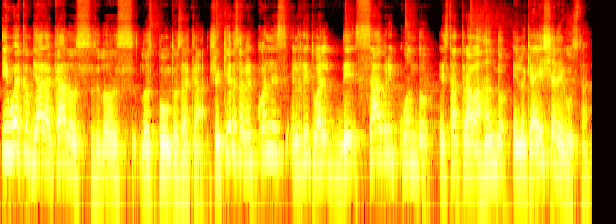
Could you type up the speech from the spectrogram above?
Y voy a cambiar acá los, los, los, puntos acá. Yo quiero saber cuál es el ritual de Sabri cuando está trabajando en lo que a ella le gusta.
